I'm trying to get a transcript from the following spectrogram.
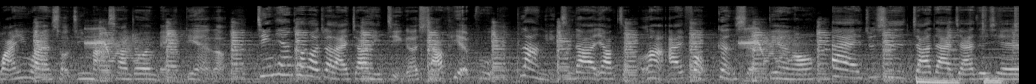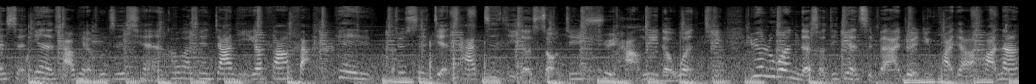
玩一玩手机马上就会没电了。今天 Coco 就来教你几个小撇步，让你知道要怎么让 iPhone 更省电哦。在就是教大家这些省电的小撇步之前，Coco 先教你一个方法，可以就是检查自己的手机续航力的问题。因为如果你的手机电池本来就已经坏掉的话，那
